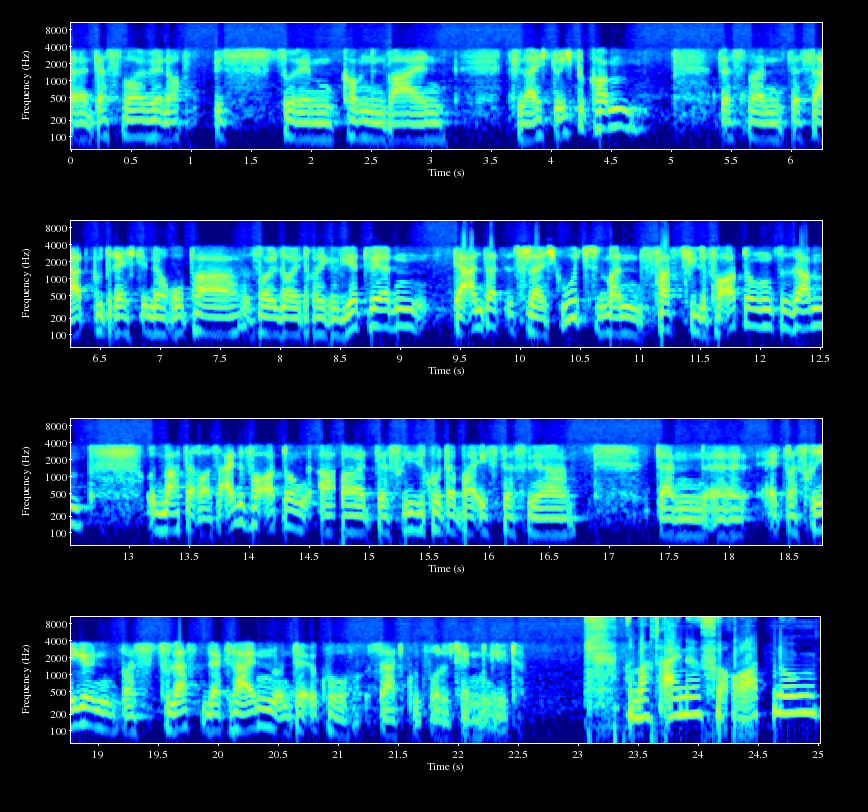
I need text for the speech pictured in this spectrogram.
Äh, das wollen wir noch bis zu den kommenden Wahlen vielleicht durchbekommen dass man das Saatgutrecht in Europa soll neu reguliert werden. Der Ansatz ist vielleicht gut, man fasst viele Verordnungen zusammen und macht daraus eine Verordnung, aber das Risiko dabei ist, dass wir dann äh, etwas regeln, was zulasten der kleinen und der Öko-Saatgutproduzenten geht. Man macht eine Verordnung.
